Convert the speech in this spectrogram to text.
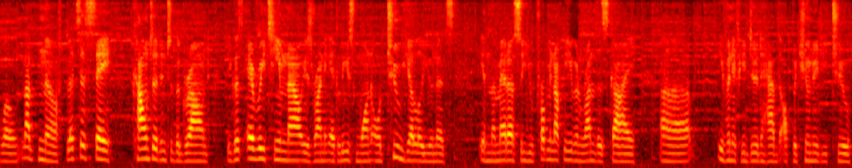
Well, not nerfed, let's just say counted into the ground because every team now is running at least one or two yellow units in the meta, so you're probably not going to even run this guy uh, even if you did have the opportunity to.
